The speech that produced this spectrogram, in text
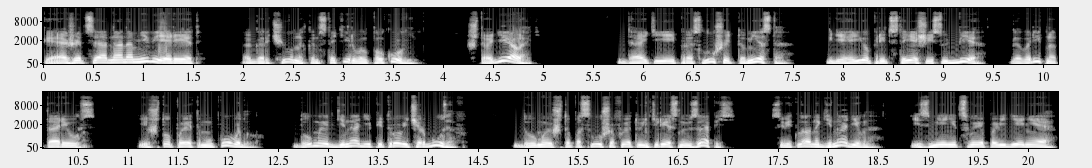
«Кажется, она нам не верит», — огорченно констатировал полковник. «Что делать?» Дайте ей прослушать то место, где о ее предстоящей судьбе говорит нотариус, и что по этому поводу думает Геннадий Петрович Арбузов. Думаю, что, послушав эту интересную запись, Светлана Геннадьевна изменит свое поведение.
